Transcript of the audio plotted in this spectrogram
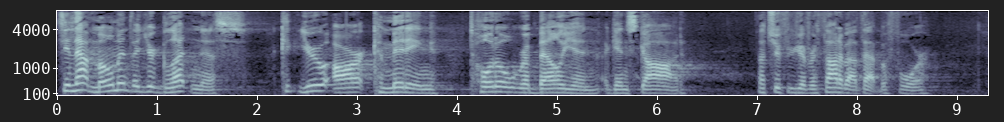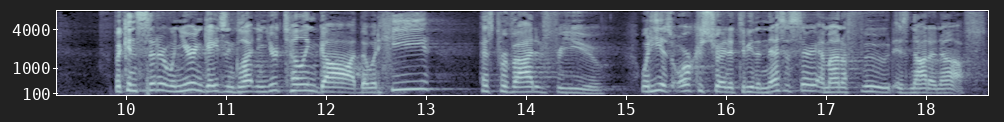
See, in that moment that you're gluttonous, you are committing total rebellion against God. Not sure if you've ever thought about that before. But consider when you're engaged in gluttony, you're telling God that what He has provided for you, what He has orchestrated to be the necessary amount of food, is not enough.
